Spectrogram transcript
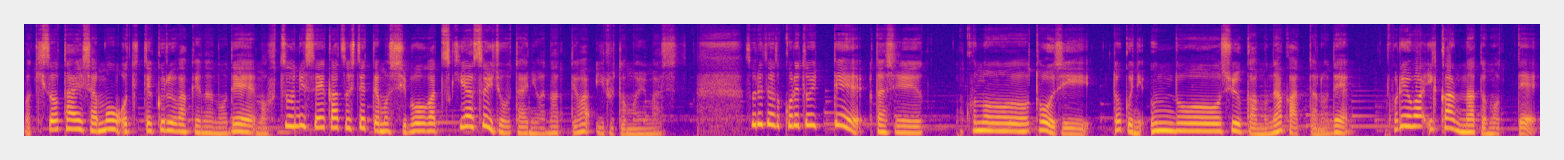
まあ、基礎代謝も落ちてくるわけなので、まあ、普通に生活してても脂肪がつきやすい状態にはなってはいると思いますそれでこれといって私この当時特に運動習慣もなかったのでこれはいかんなと思って、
